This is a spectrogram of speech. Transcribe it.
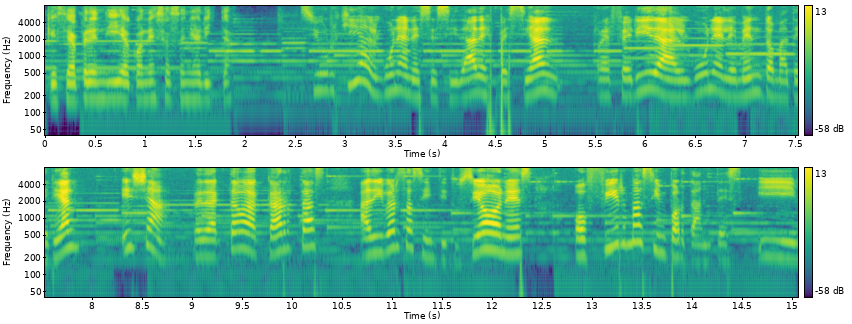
que se aprendía con esa señorita. Si urgía alguna necesidad especial referida a algún elemento material, ella redactaba cartas a diversas instituciones o firmas importantes y,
